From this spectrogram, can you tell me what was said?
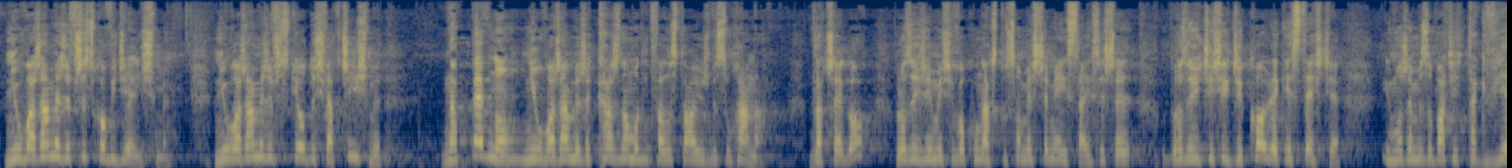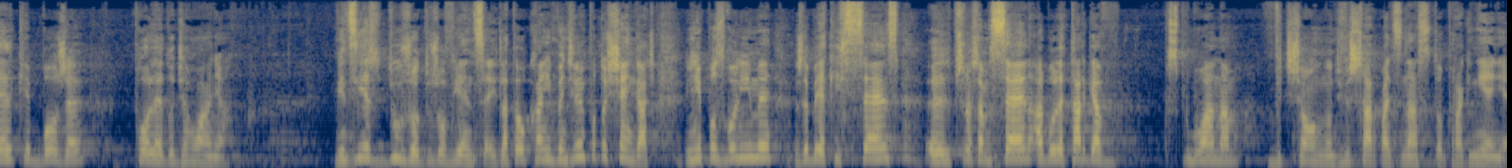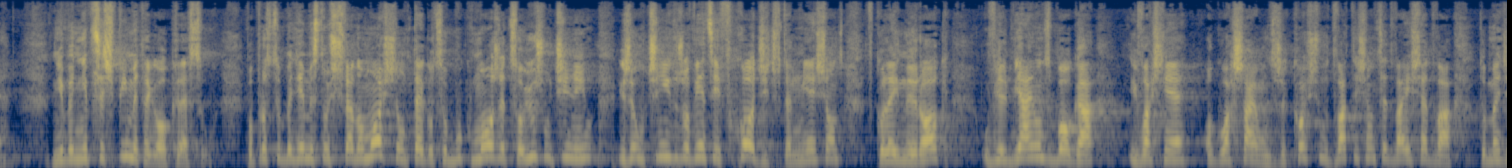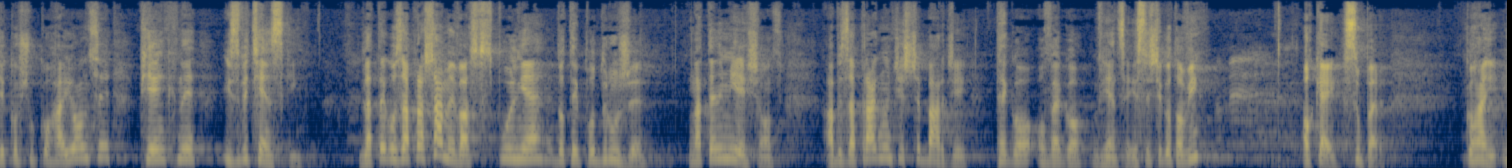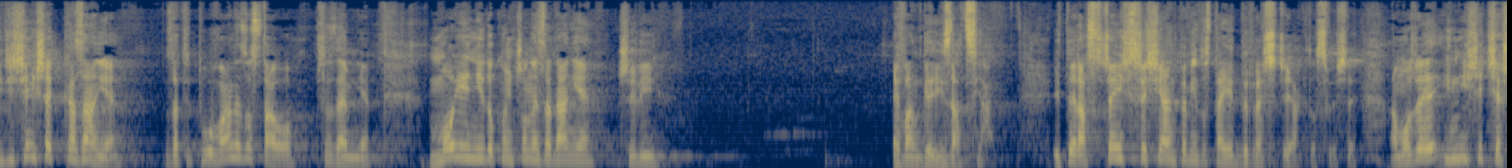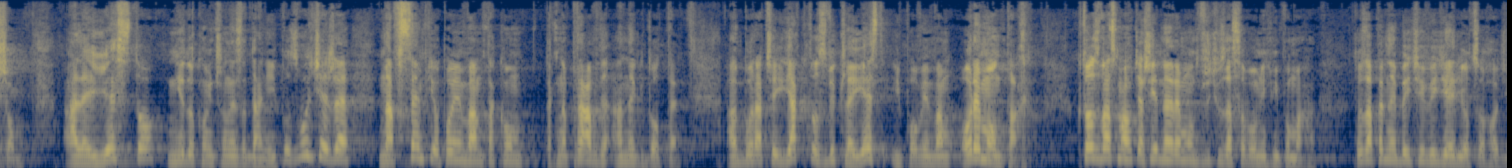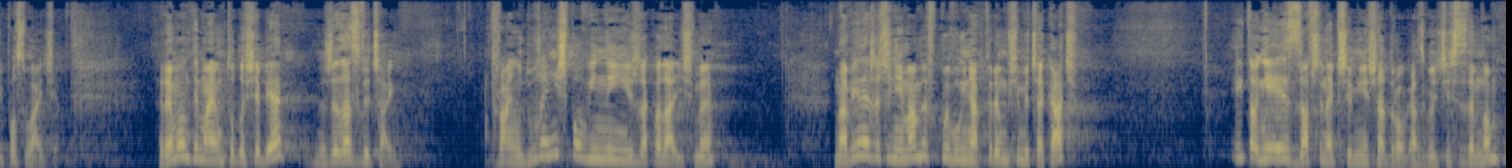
Nie uważamy, że wszystko widzieliśmy. Nie uważamy, że wszystkiego doświadczyliśmy. Na pewno nie uważamy, że każda modlitwa została już wysłuchana. Dlaczego? Rozejrzyjmy się wokół nas, tu są jeszcze miejsca, jest jeszcze, rozejrzyjcie się gdziekolwiek jesteście i możemy zobaczyć tak wielkie Boże pole do działania. Więc jest dużo, dużo więcej. Dlatego, kochani, będziemy po to sięgać i nie pozwolimy, żeby jakiś sens, yy, przepraszam, sen albo letargia spróbowała nam wyciągnąć, wyszarpać z nas to pragnienie. Nie, nie prześpimy tego okresu. Po prostu będziemy z tą świadomością tego, co Bóg może, co już uczynił i że uczyni dużo więcej, wchodzić w ten miesiąc, w kolejny rok, uwielbiając Boga i właśnie ogłaszając, że Kościół 2022 to będzie Kościół kochający, piękny i zwycięski. Dlatego zapraszamy Was wspólnie do tej podróży na ten miesiąc, aby zapragnąć jeszcze bardziej tego, owego więcej. Jesteście gotowi? Okej, okay, super. Kochani, i dzisiejsze kazanie zatytułowane zostało przeze mnie Moje niedokończone zadanie, czyli ewangelizacja. I teraz część chrześcijan pewnie dostaje dreszcze, jak to słyszy, a może inni się cieszą, ale jest to niedokończone zadanie. I pozwólcie, że na wstępie opowiem Wam taką tak naprawdę anegdotę, albo raczej jak to zwykle jest i powiem Wam o remontach. Kto z Was ma chociaż jeden remont w życiu za sobą, niech mi pomacha. To zapewne będziecie wiedzieli, o co chodzi. Posłuchajcie. Remonty mają to do siebie, że zazwyczaj trwają dłużej niż powinny i niż zakładaliśmy. Na wiele rzeczy nie mamy wpływu i na które musimy czekać. I to nie jest zawsze najprzyjemniejsza droga. Zgodzicie się ze mną?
